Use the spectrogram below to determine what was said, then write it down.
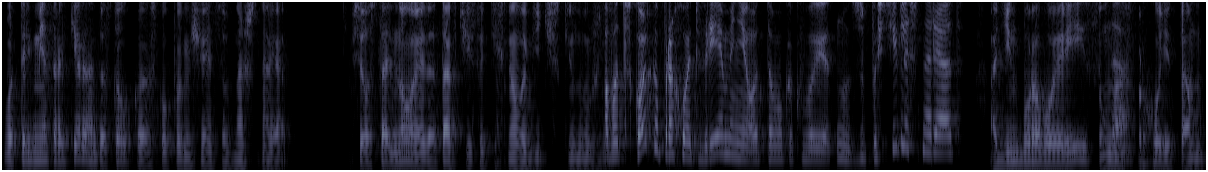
Вот 3 метра керна – это столько, сколько помещается в наш снаряд. Все остальное это так, чисто технологически нужно. А вот сколько проходит времени от того, как вы ну, запустили снаряд, Один буровой рейс у Да. нас проходит там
